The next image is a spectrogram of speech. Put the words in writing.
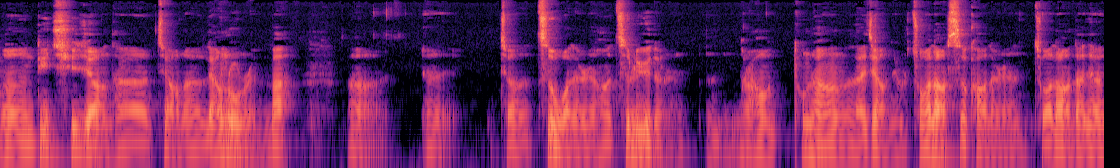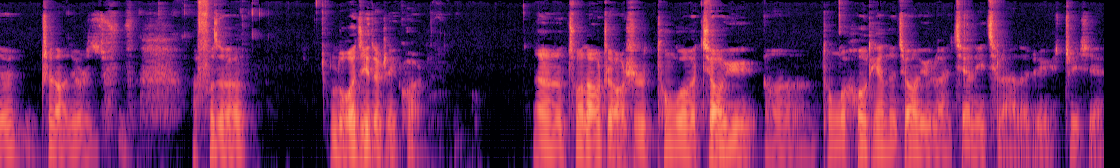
嗯，第七讲他讲了两种人吧，啊，嗯，叫自我的人和自律的人，嗯，然后通常来讲就是左脑思考的人，左脑大家知道就是负责逻辑的这块儿，嗯，左脑主要是通过教育，嗯，通过后天的教育来建立起来的这这些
